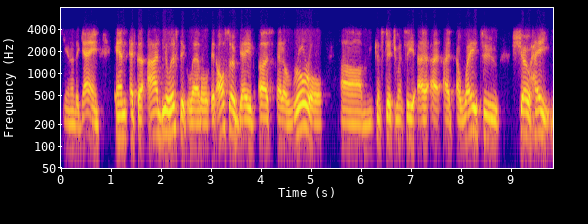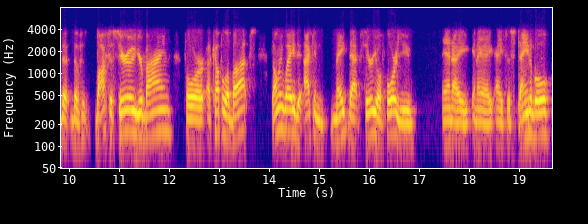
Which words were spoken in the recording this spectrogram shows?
skin in the game. And at the idealistic level, it also gave us at a rural um, constituency a, a, a, way to show, hey, the, the box of cereal you're buying for a couple of bucks, the only way that I can make that cereal for you in a in a, a sustainable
